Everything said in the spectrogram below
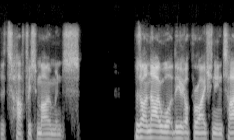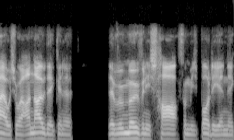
the toughest moments because I know what the operation entails. Right, I know they're gonna they're removing his heart from his body and they're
